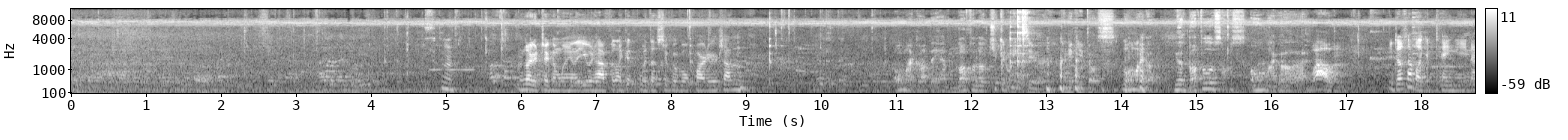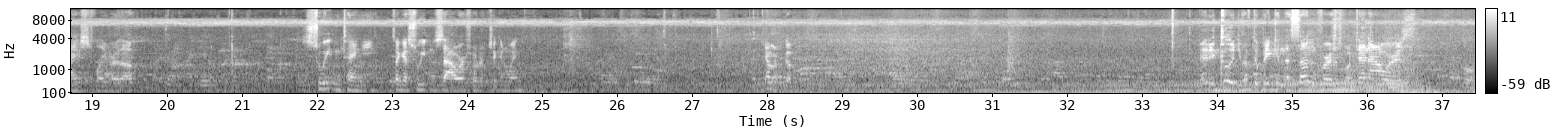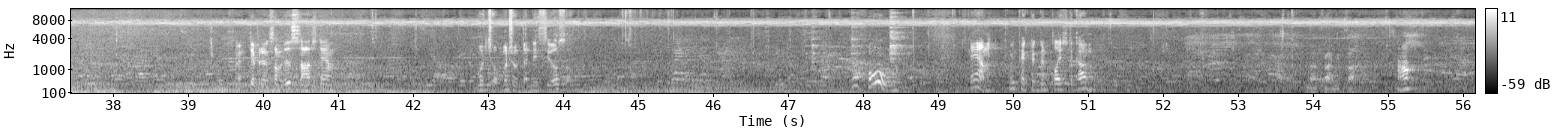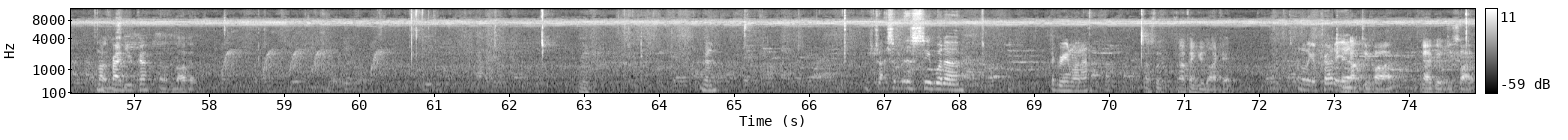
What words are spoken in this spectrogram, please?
Hmm. It's like a chicken wing that you would have for like a, with a Super Bowl party or something. Oh my god, they have buffalo chicken wings here in Iquitos. Oh my god, you have buffalo sauce? Oh my god. Wow. It does have like a tangy, nice flavor though. Sweet and tangy. It's like a sweet and sour sort of chicken wing. It's good. Very good. You have to bake in the sun first for 10 hours. And dip it in some of this sauce, damn. Mucho, mucho delicioso. Oh, damn. We picked a good place to come. Not. Huh? Not fried yuca. I love it. Good. Let's try some of this, see what, uh, the green one, huh? That's what, I think you'd like it. I don't think I've tried it And yet. not too hot. Not good, just like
